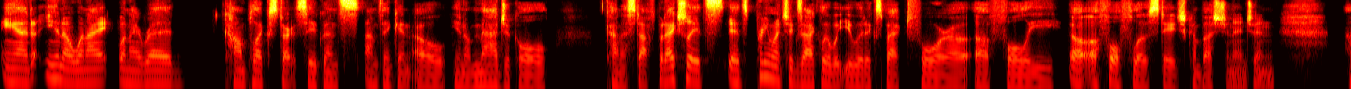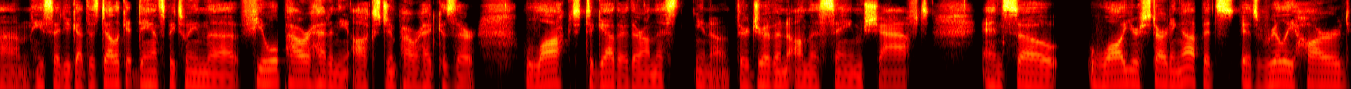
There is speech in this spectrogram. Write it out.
and you know when I when I read complex start sequence, I'm thinking, oh, you know, magical kind of stuff. But actually, it's it's pretty much exactly what you would expect for a, a fully a, a full flow stage combustion engine. Um, he said you got this delicate dance between the fuel power head and the oxygen power head because they're locked together. They're on this, you know, they're driven on the same shaft. And so while you're starting up, it's, it's really hard,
